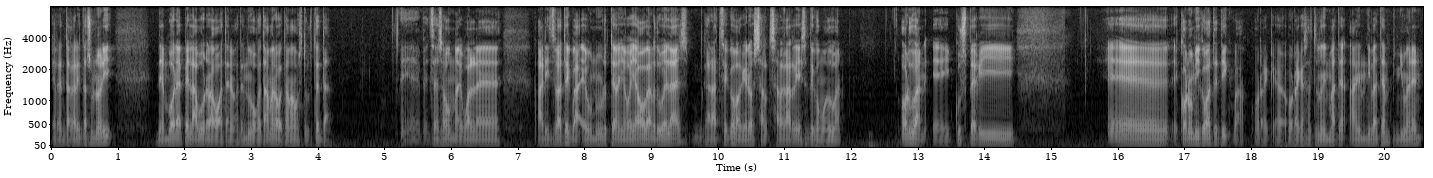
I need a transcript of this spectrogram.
errentagarritasun hori, denbora epe laburrago baten ematen du, gota amara, gota urtetan. E, pentsa ezagun, ba, igual, e, aritz batek, ba, eun urte baino gehiago behar duela, ez, garatzeko, ba, gero sal, salgarria izateko moduan. Orduan, e, ikuspegi e, ekonomiko batetik, ba, horrek, horrek asaltzen duen bate, handi batean, pinuaren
